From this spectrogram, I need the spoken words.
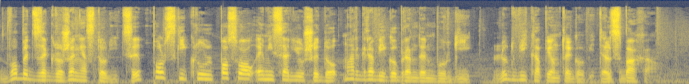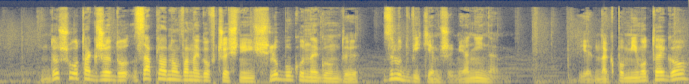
Wobec zagrożenia stolicy polski król posłał emisariuszy do margrabiego Brandenburgii Ludwika V Wittelsbacha. Doszło także do zaplanowanego wcześniej ślubu Kunegundy z Ludwikiem Rzymianinem. Jednak pomimo tego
